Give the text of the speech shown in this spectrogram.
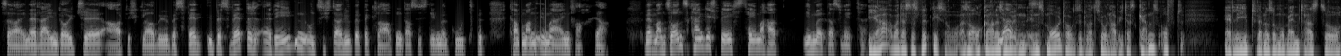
so eine rein deutsche Art, ich glaube, übers, übers Wetter reden und sich darüber beklagen, das ist immer gut. Kann man immer einfach, ja. Wenn man sonst kein Gesprächsthema hat, immer das Wetter. Ja, aber das ist wirklich so. Also auch gerade ja. so in, in Smalltalk-Situationen habe ich das ganz oft erlebt, wenn du so einen Moment hast, so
